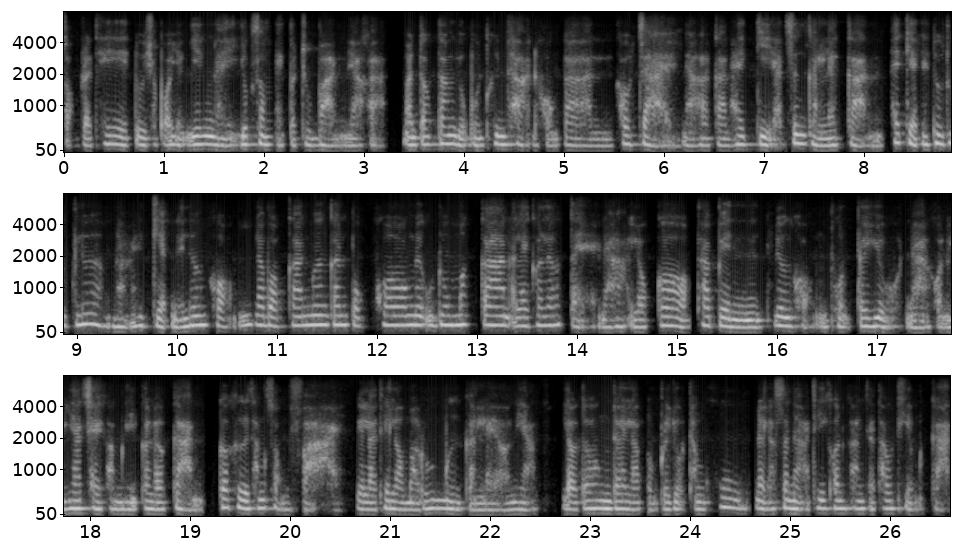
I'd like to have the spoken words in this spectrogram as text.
สองประเทศ โดยเฉพาะอย่างยิ่งในยุคสมัยปัจจุบันเนี่ยค่ะ มันต้องตั้งอยู่บนพื้นฐานของการเข้าใจนะคะการให้เกียรติซึ่งกันและกัน ให้เกียรติในทุกๆเรื่องนะให้เกียรติในเรื่องของระบบการเมืองการปกครองในอุดมการอะไรก็แล้วแต่นะคะแล้วก็ถ้าเป็นเรื่องของผลประโยชน์นะขออนุญาตใช้คำนี้ก็แล้วกัน ก็คือทั้งสองฝ่าย เวลาที่เรามาร่วมมือกันแล้วเนี่ยเราต้องได้รับผลประโยชน์ทั้งคู่ในลักษณะที่ค่อนข้างจะเท่าเทียมกัน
